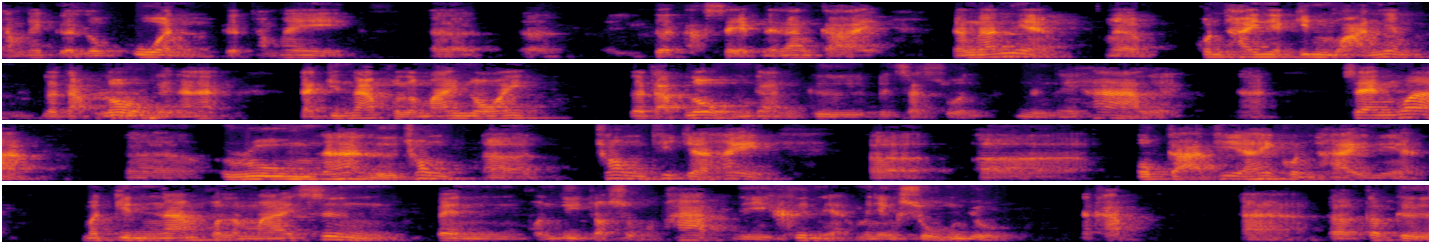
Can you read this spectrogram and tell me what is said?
ทำให้เกิดโรคอ้วน เกิดทำให้เกิดอักเสบในร่างกาย ดังนั้นเนี่ยคนไทยเนี่ยกินหวานเนี่ยระดับโลกเลยนะฮะแต่กินน้ำผลไม้น้อย ระดับโลกเหมือนกันคือเป็นสัดส่วนหนึ่งในห้าเลยนะแสดงว่ารูมนะฮะหรือช่อง ช่องที่จะให้โอกาสที่จะให้คนไทยเนี่ยมากินน้ำผลไม้ซึ่งเป็นผลดีต่อสุขภาพดีขึ้นเนี่ยมันยังสูงอยู่นะครับอ่าก็ก็คือ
